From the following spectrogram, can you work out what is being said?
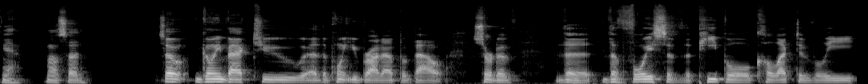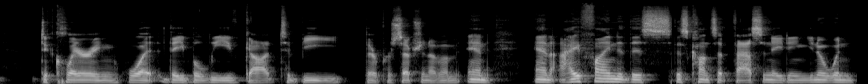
Yeah, well said. So going back to uh, the point you brought up about sort of the the voice of the people collectively declaring what they believe God to be, their perception of him. And and I find this this concept fascinating. You know, when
